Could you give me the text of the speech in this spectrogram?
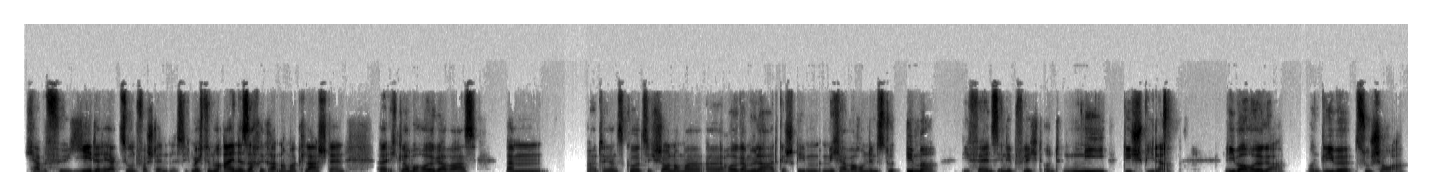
ich habe für jede Reaktion Verständnis. Ich möchte nur eine Sache gerade nochmal klarstellen. Äh, ich glaube, Holger war es. Ähm, warte ganz kurz, ich schaue nochmal. Äh, Holger Müller hat geschrieben, Micha, warum nimmst du immer die Fans in die Pflicht und nie die Spieler? Lieber Holger und liebe Zuschauer,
